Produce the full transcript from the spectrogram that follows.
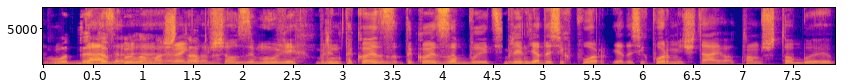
Вот да, это было масштабно. Show The Movie. Блин, такое, такое забыть. Блин, я до сих пор, я до сих пор мечтаю о том, чтобы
